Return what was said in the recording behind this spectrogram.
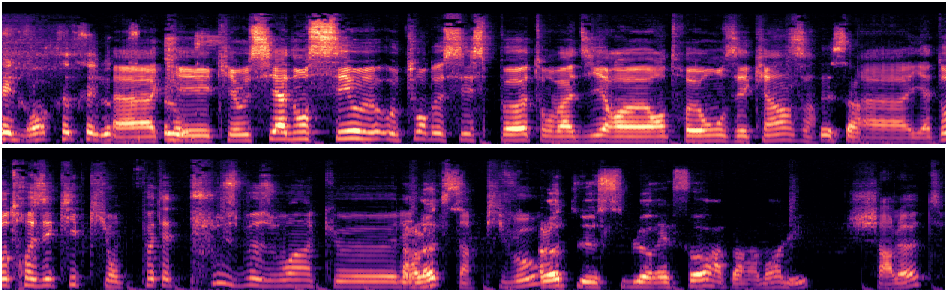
Très grand, très très grand. euh, qui, est, qui est aussi annoncé au- autour de ses spots, on va dire euh, entre 11 et 15. C'est ça. Euh, Il y a d'autres équipes qui ont peut-être plus besoin que les Charlotte. Knicks d'un pivot. Charlotte le ciblerait fort, apparemment, lui. Charlotte.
